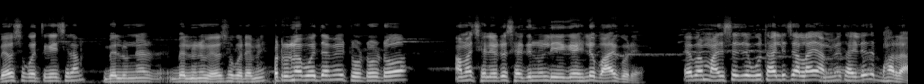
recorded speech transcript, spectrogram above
ব্যবসা করতে গিয়েছিলাম, বেলুনের বেলুনে ব্যবসা করে আমি। ঘটনা বলতে আমি টোটোটো আমার ছেলেটা সেদিনও নিয়ে গিয়েছিল বার করে। এবার মাঝে সাঝে ও থাইলে চালাই আমি থাইলে ভাড়া।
